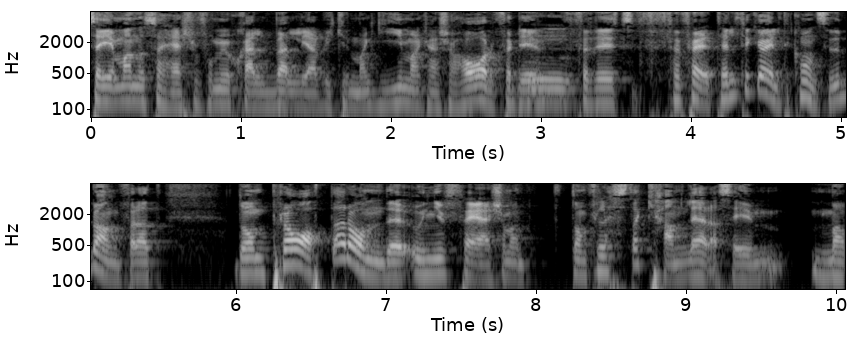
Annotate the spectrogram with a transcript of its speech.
Säger man så här så får man ju själv välja vilken magi man kanske har För det, Mm. för, det, för Fairytale tycker jag är lite konstigt ibland för att De pratar om det ungefär som att de flesta kan lära sig ma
